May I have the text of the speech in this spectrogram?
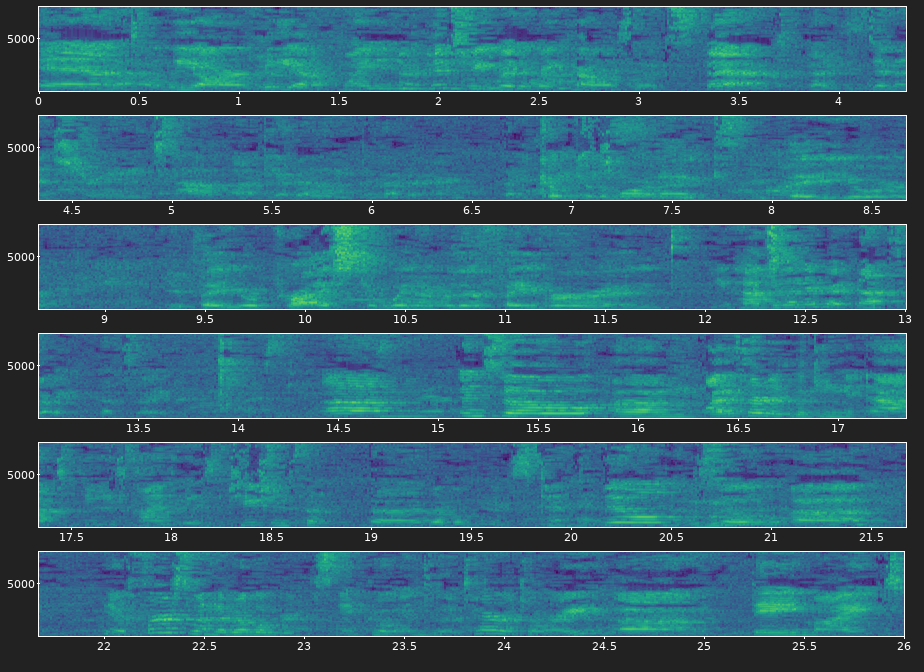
And we are really at a point in our history where the great powers will expect that you demonstrate uh, the ability to govern. You come to the. Marnac, you pay your you pay your price to win over their favor, and You have to win their That's right. That's right. Um, and so um, I started looking at these kinds of institutions that the rebel groups tend to build. So, um, you know, first when the rebel groups go into a territory, um, they might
